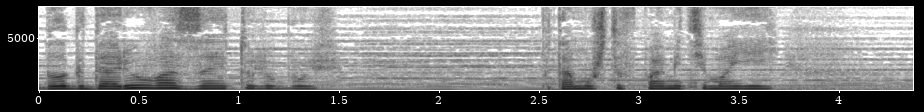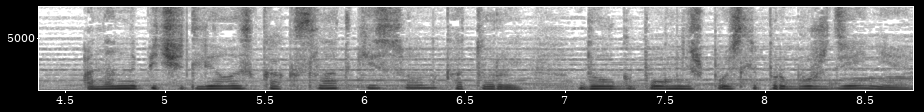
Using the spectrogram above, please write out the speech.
благодарю вас за эту любовь. Потому что в памяти моей она напечатлелась, как сладкий сон, который долго помнишь после пробуждения.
